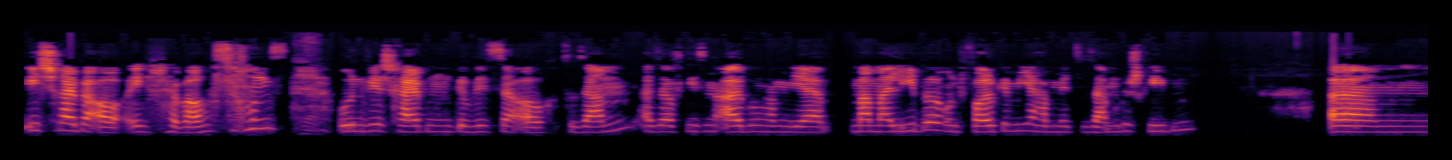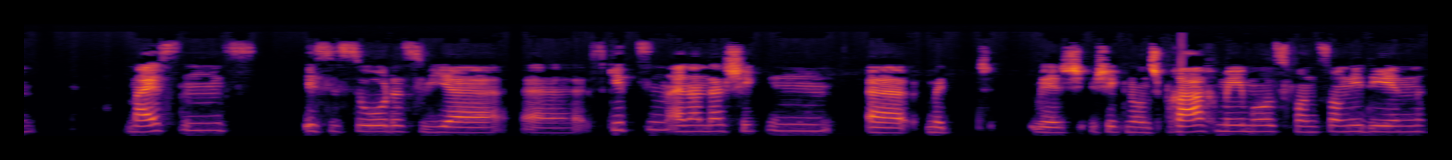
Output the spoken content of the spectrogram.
ich schreibe auch, ich schreibe auch Songs ja. und wir schreiben gewisse auch zusammen. Also auf diesem Album haben wir Mama Liebe und Folge mir haben wir zusammengeschrieben. Ähm, meistens ist es so, dass wir äh, Skizzen einander schicken, äh, mit, wir schicken uns Sprachmemos von Songideen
